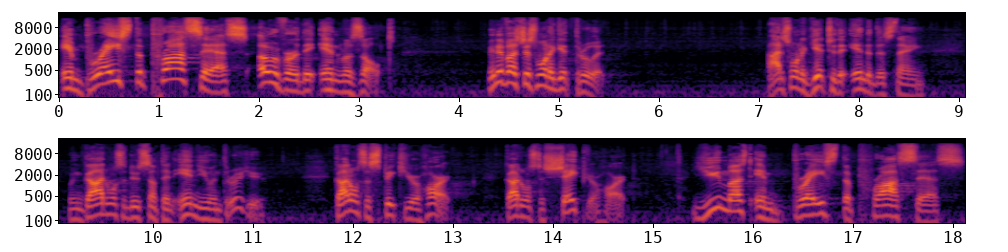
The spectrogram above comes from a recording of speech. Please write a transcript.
embrace the process over the end result. Many of us just want to get through it. I just want to get to the end of this thing when God wants to do something in you and through you. God wants to speak to your heart, God wants to shape your heart. You must embrace the process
